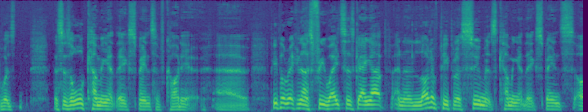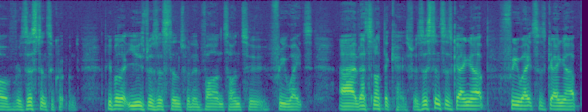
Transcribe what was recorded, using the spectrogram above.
what's, this is all coming at the expense of cardio. People recognize free weights as going up, and a lot of people assume it's coming at the expense of resistance equipment. People that used resistance would advance onto free weights. Uh, that's not the case. Resistance is going up, free weights is going up,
